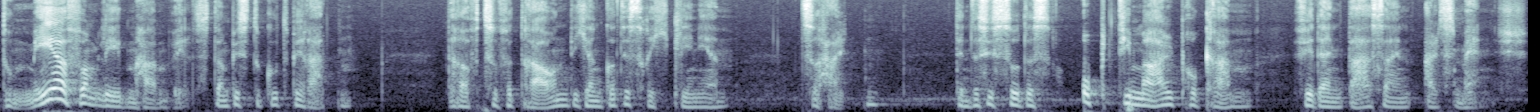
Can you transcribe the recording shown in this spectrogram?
du mehr vom Leben haben willst, dann bist du gut beraten, darauf zu vertrauen, dich an Gottes Richtlinien zu halten. Denn das ist so das Optimalprogramm für dein Dasein als Mensch.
